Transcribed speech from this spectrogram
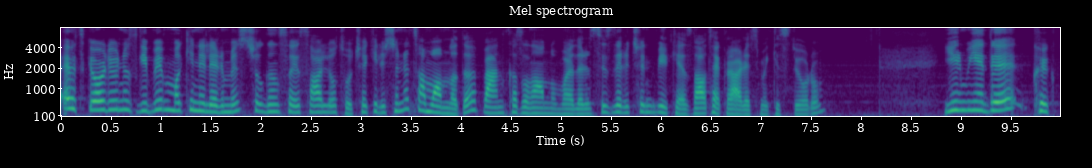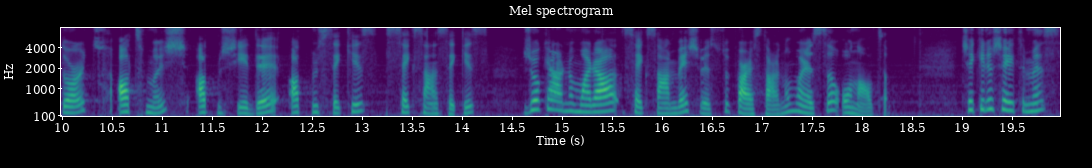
Evet gördüğünüz gibi makinelerimiz çılgın sayısal loto çekilişini tamamladı. Ben kazanan numaraları sizler için bir kez daha tekrar etmek istiyorum. 27, 44, 60, 67, 68, 88, Joker numara 85 ve Superstar numarası 16. Çekiliş eğitimiz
